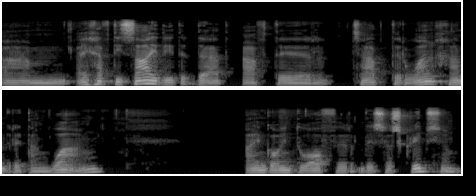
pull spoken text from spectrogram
Um, I have decided that after chapter 101, I'm going to offer the subscription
